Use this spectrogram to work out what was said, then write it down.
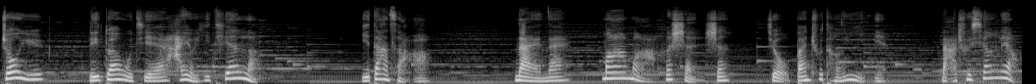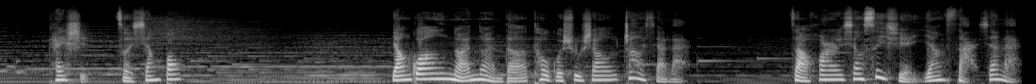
终于。离端午节还有一天了，一大早，奶奶、妈妈和婶婶就搬出藤椅，拿出香料，开始做香包。阳光暖暖的透过树梢照下来，枣花像碎雪一样洒下来，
